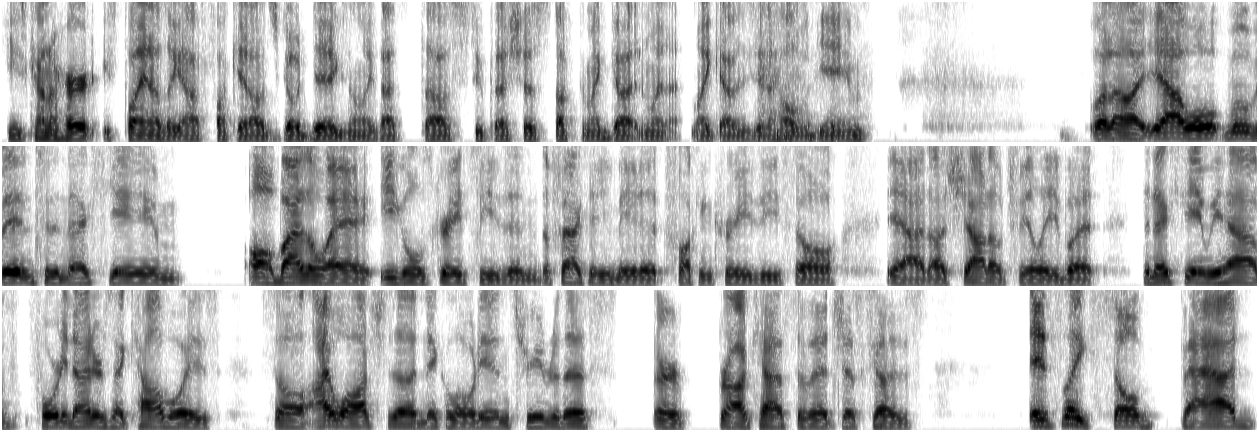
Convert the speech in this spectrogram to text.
He's kind of hurt. He's playing. I was like, ah, fuck it. I'll just go Diggs. I'm like, that's that was stupid. I should have stuck to my gut and went Mike Evans. He had a hell of a game. But uh, yeah, we'll move into the next game. Oh, by the way, Eagles great season. The fact that he made it fucking crazy. So yeah, uh, shout out Philly. But the next game we have 49ers at Cowboys. So I watched the Nickelodeon stream to this or broadcast of it just because it's like so bad,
